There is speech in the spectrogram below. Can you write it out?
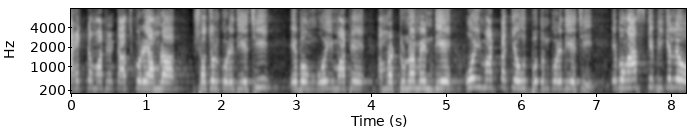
আরেকটা মাঠের কাজ করে আমরা সচল করে দিয়েছি এবং ওই মাঠে আমরা টুর্নামেন্ট দিয়ে ওই মাঠটাকে উদ্বোধন করে দিয়েছি এবং আজকে বিকেলেও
